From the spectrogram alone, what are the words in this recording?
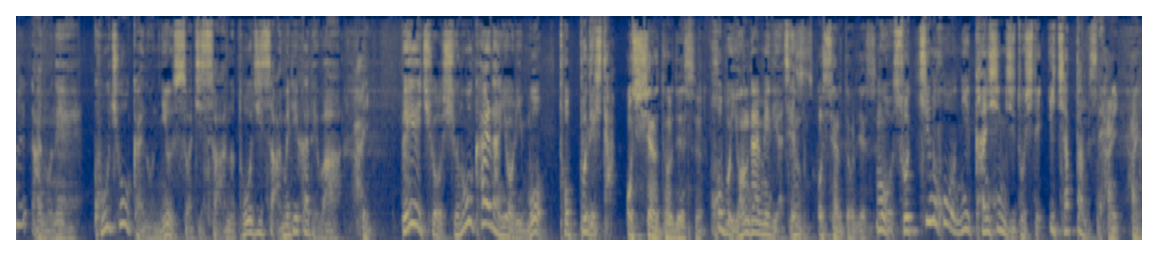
うあのね公聴会のニュースは実はあの当日アメリカでは、はい、米朝首脳会談よりもトップでした。おっしゃる通りです。ほぼ四大メディア全部。おっしゃる通りです。もうそっちの方に関心事として行っちゃったんですね、はいはい、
